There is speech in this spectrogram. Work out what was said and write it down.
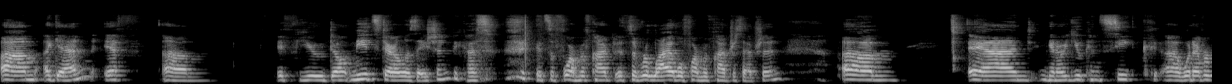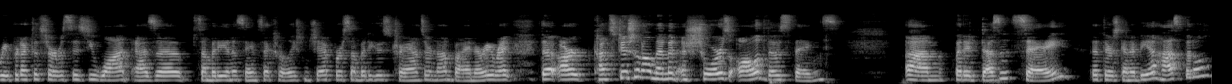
Um, again, if um, if you don't need sterilization because it's a form of con- it's a reliable form of contraception um, and you know you can seek uh, whatever reproductive services you want as a somebody in a same-sex relationship or somebody who's trans or non-binary right? The, our constitutional amendment assures all of those things um, but it doesn't say that there's going to be a hospital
